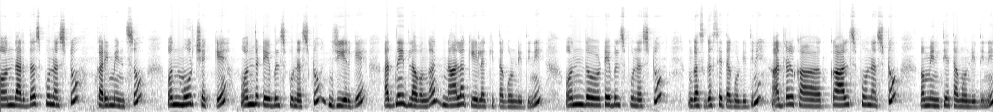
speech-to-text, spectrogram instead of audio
ಒಂದು ಅರ್ಧ ಸ್ಪೂನಷ್ಟು ಕರಿಮೆಣಸು ಒಂದು ಮೂರು ಚಕ್ಕೆ, ಒಂದು ಟೇಬಲ್ ಸ್ಪೂನಷ್ಟು ಜೀರಿಗೆ, ಹದಿನೈದು ಲವಂಗ, ನಾಲ್ಕು ಏಲಕ್ಕಿ ತಗೊಂಡಿದ್ದೀನಿ. ಒಂದು ಟೇಬಲ್ ಸ್ಪೂನಷ್ಟು ಗಸಗಸೆ ತಗೊಂಡಿದ್ದೀನಿ. ಅದರಲ್ಲಿ ಕಾಲು ಸ್ಪೂನಷ್ಟು ಮೆಂತ್ಯ ತಗೊಂಡಿದ್ದೀನಿ.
